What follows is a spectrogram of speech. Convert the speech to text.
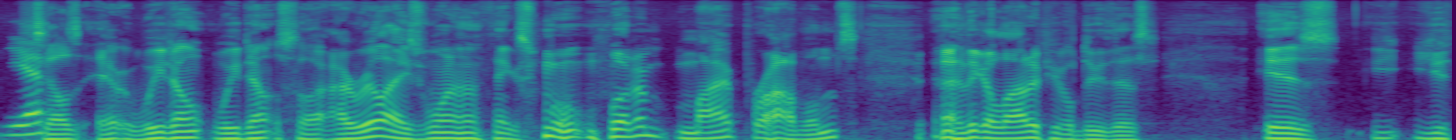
Yep. Sells we don't we don't sell. I realize one of the things one of my problems, and I think a lot of people do this, is you,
